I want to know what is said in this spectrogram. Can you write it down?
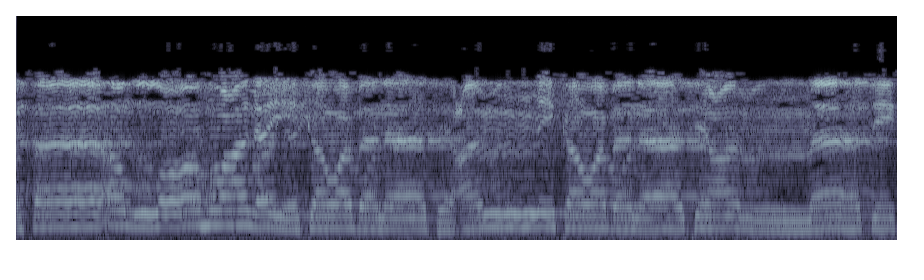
أفاء الله عليك وبنات عمك وبنات عماتك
